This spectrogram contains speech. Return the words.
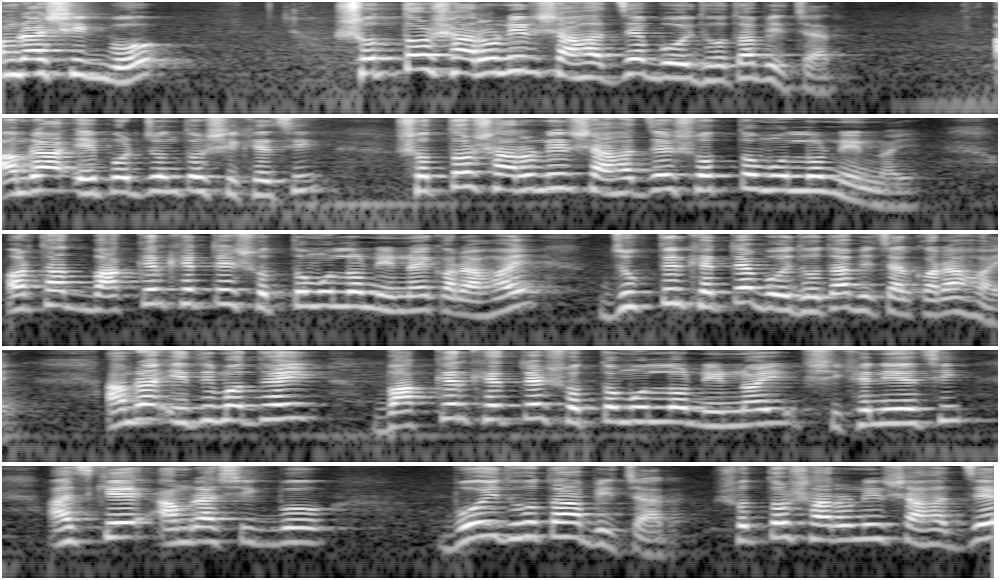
আমরা শিখব সত্য সারণীর সাহায্যে বৈধতা বিচার। আমরা এ পর্যন্ত শিখেছি সত্য সারণীর সাহায্যে সত্য মূল্য নির্ণয়। অর্থাৎ বাক্যের ক্ষেত্রে সত্য মূল্য নির্ণয় করা হয়, যুক্তির ক্ষেত্রে বৈধতা বিচার করা হয়। আমরা ইতিমধ্যেই বাক্যের ক্ষেত্রে সত্য মূল্য নির্ণয় শিখে নিয়েছি। আজকে আমরা শিখব বৈধতা বিচার, সত্য সারণীর সাহায্যে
